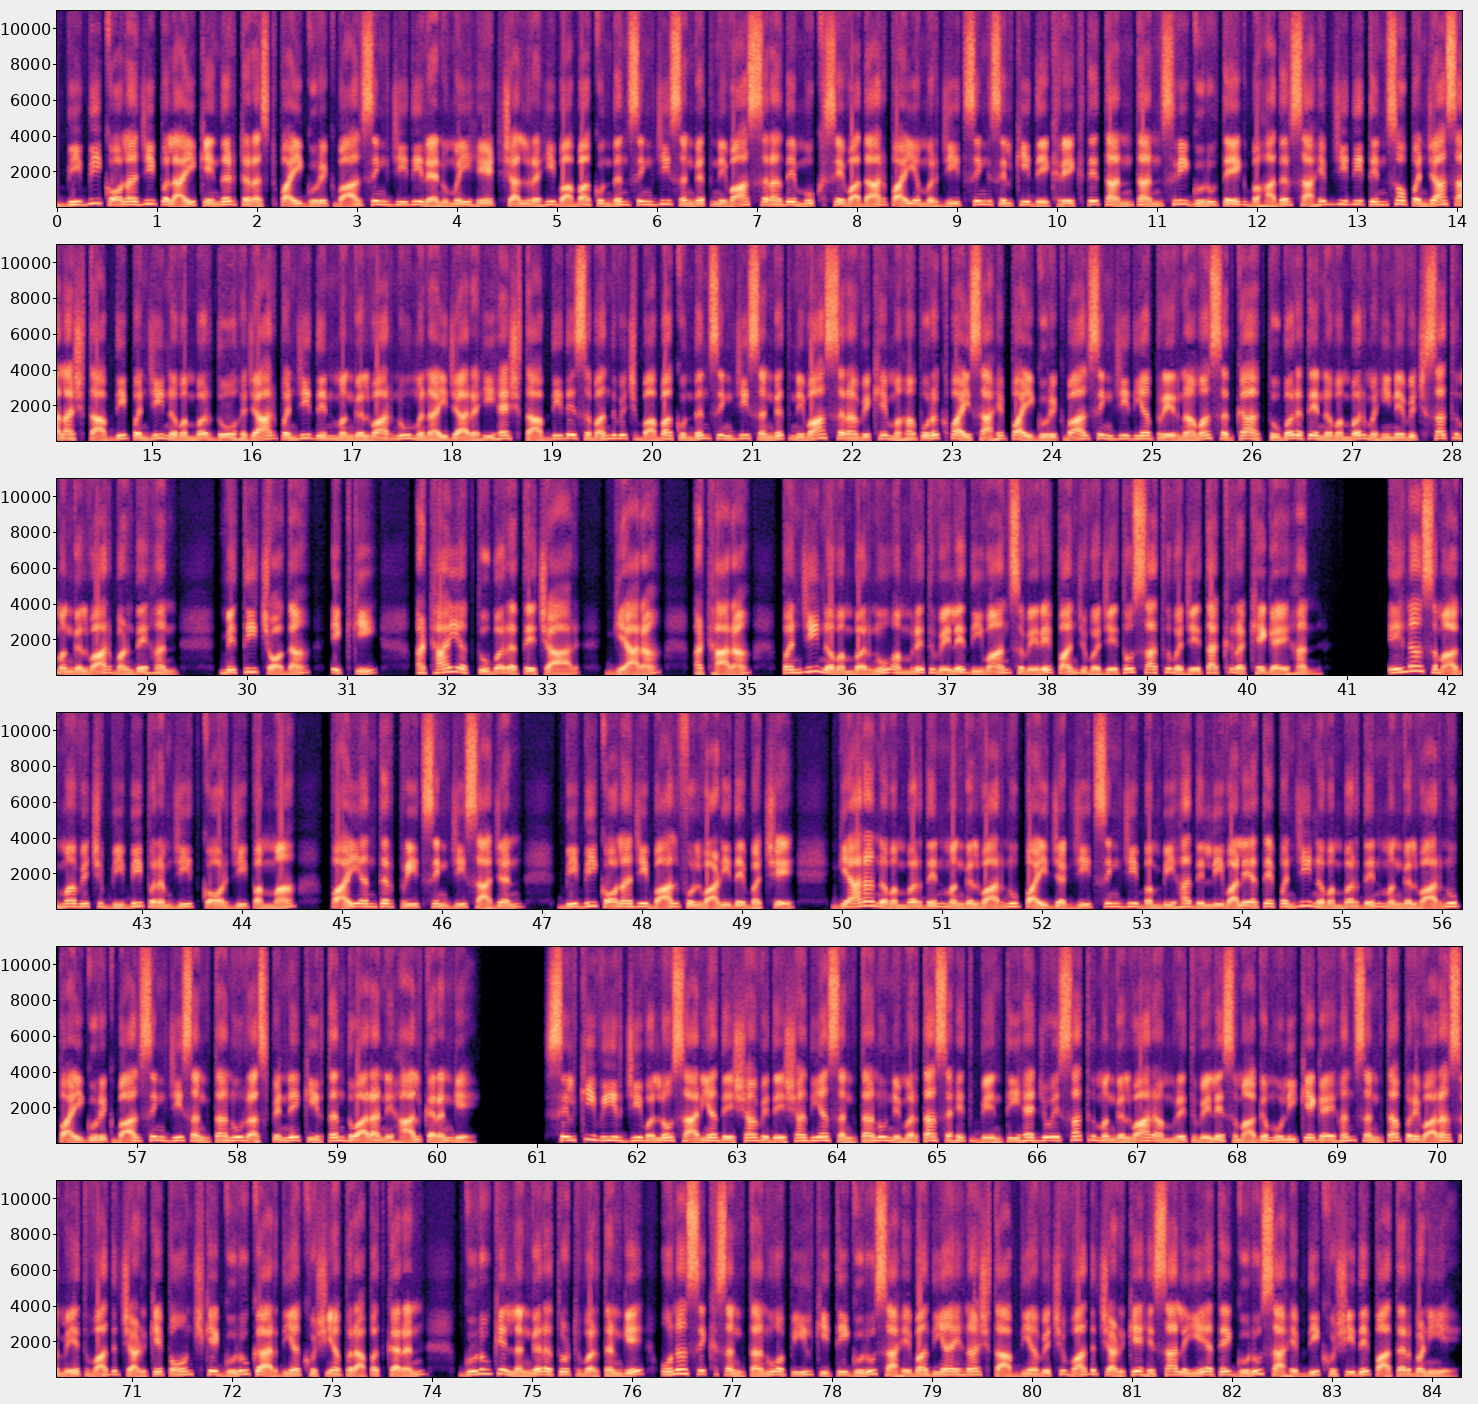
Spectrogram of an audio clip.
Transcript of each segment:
ਬੀਬੀ ਕੌਲਾਂ ਜੀ ਭਲਾਈ ਕੇਂਦਰ ਟਰੱਸਟ ਭਾਈ ਗੁਰਿਕਬਾਲ ਸਿੰਘ ਜੀ ਦੀ ਰਹਿਨੁਮਾਈ ਹੇਠ ਚੱਲ ਰਹੀ ਬਾਬਾ ਕੁੰਦਨ ਸਿੰਘ ਜੀ ਸੰਗਤ ਨਿਵਾਸ ਸਰਾਂ ਦੇ ਮੁੱਖ ਸੇਵਾਦਾਰ ਭਾਈ ਅਮਰਜੀਤ ਸਿੰਘ ਸਿਲਕੀ ਦੇਖਰੇਖ ਤੇ ਧੰਨ ਧੰਨ ਸ੍ਰੀ ਗੁਰੂ ਤੇਗ ਬਹਾਦਰ ਸਾਹਿਬ ਜੀ ਦੀ 350 ਸਾਲਾ ਸ਼ਤਾਬਦੀ 25 ਨਵੰਬਰ 2025 ਦਿਨ ਮੰਗਲਵਾਰ ਨੂੰ ਮਨਾਈ ਜਾ ਰਹੀ ਹੈ। ਸ਼ਤਾਬਦੀ ਦੇ ਸਬੰਧ ਵਿੱਚ ਬਾਬਾ ਕੁੰਦਨ ਸਿੰਘ ਜੀ ਸੰਗਤ ਨਿਵਾਸ ਸਰਾਂ ਵਿਖੇ ਮਹਾਪੁਰਖ ਭਾਈ ਸਾਹਿਬ ਭਾਈ ਗੁਰਿਕਬਾਲ ਸਿੰਘ ਜੀ ਦੀਆਂ ਪ੍ਰੇਰਨਾਵਾਂ ਸਦਕਾ ਅਕਤੂਬਰ ਅਤੇ ਨਵੰਬਰ ਮਹੀਨੇ ਵਿੱਚ 7 ਮੰਗਲਵਾਰ ਬਣਦੇ ਹਨ। ਮਿਤੀ 14, 21, 28 ਅਕਤੂਬਰ ਅਤੇ 4, 11, 18, 25 ਨਵੰਬਰ ਨੂੰ ਅੰਮ੍ਰਿਤ ਵੇਲੇ ਦੀਵਾਨ ਸਵੇਰੇ 5 ਵਜੇ ਤੋਂ 7 ਵਜੇ ਤੱਕ ਰੱਖੇ ਗਏ ਹਨ। ਇਹਨਾਂ ਸਮਾਗਮਾਂ ਵਿੱਚ ਬੀਬੀ ਪਰਮਜੀਤ ਕੌਰ ਜੀ ਪੰਮਾ, ਭਾਈ ਅੰਤਰਪ੍ਰੀਤ ਸਿੰਘ ਜੀ ਸਾਜਨ, ਬੀਬੀ ਕੌਲਾਂ ਜੀ ਬਾਲ ਫੁਲਵਾੜੀ ਦੇ ਬੱਚੇ, 11 ਨਵੰਬਰ ਦਿਨ ਮੰਗਲਵਾਰ ਨੂੰ ਭਾਈ ਜਗਜੀਤ ਸਿੰਘ ਜੀ ਬੰਬੀਹਾ ਦਿੱਲੀ ਵਾਲੇ ਅਤੇ 25 ਨਵੰਬਰ ਦਿਨ ਮੰਗਲਵਾਰ ਨੂੰ ਭਾਈ ਗੁਰਿਕਬਾਲ ਸਿੰਘ ਜੀ ਸੰਗਤਾਂ ਨੂੰ ਰਸਪਿੰਨੇ ਕੀਰਤਨ ਦੁਆਰਾ ਨਿਹਾਲ ਕਰਨਗੇ। ਸਿਲਕੀ ਵੀਰ ਜੀ ਵੱਲੋਂ ਸਾਰੀਆਂ ਦੇਸ਼ਾਂ ਵਿਦੇਸ਼ਾਂ ਦੀਆਂ ਸੰਗਤਾਂ ਨੂੰ ਨਿਮਰਤਾ ਸਹਿਤ ਬੇਨਤੀ ਹੈ ਜੋ ਇਸ ਸੱਤ ਮੰਗਲਵਾਰ ਅੰਮ੍ਰਿਤ ਵੇਲੇ ਸਮਾਗਮ ਉਲੀਕੇ ਗਏ ਹਨ ਸੰਗਤਾਂ ਪਰਿਵਾਰਾਂ ਸਮੇਤ ਵੱਧ ਚੜ ਕੇ ਪਹੁੰਚ ਕੇ ਗੁਰੂ ਘਰ ਦੀਆਂ ਖੁਸ਼ੀਆਂ ਪ੍ਰਾਪਤ ਕਰਨ ਗੁਰੂ ਕੇ ਲੰਗਰ ਅਤੁੱਟ ਵਰਤਣਗੇ, ਉਹਨਾਂ ਸਿੱਖ ਸੰਗਤਾਂ ਨੂੰ ਅਪੀਲ ਕੀਤੀ ਗੁਰੂ ਸਾਹਿਬਾਂ ਦੀਆਂ ਇਹਨਾਂ ਸ਼ਤਾਬਦੀਆਂ ਵਿੱਚ ਵੱਧ ਚੜ ਕੇ ਹਿੱਸਾ ਲਈਏ ਅਤੇ ਗੁਰੂ ਸਾਹਿਬ ਦੀ ਖੁਸ਼ੀ ਦੇ ਪਾਤਰ ਬਣੀਏ।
